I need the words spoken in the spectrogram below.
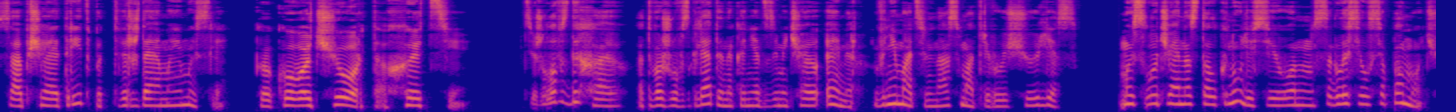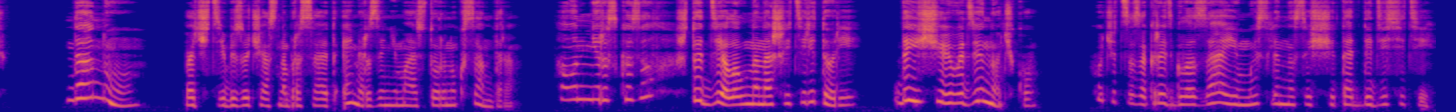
сообщает Рид, подтверждая мои мысли. Какого чёрта, Хэтти? Тяжело вздыхаю, отвожу взгляд и наконец замечаю Эмер, внимательно осматривающую лес. Мы случайно столкнулись, и он согласился помочь. Да ну, почти безучастно бросает Эмер, занимая сторону Ксандера. А он не рассказал, что делал на нашей территории, да еще и в одиночку. Хочется закрыть глаза и мысленно сосчитать до десяти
